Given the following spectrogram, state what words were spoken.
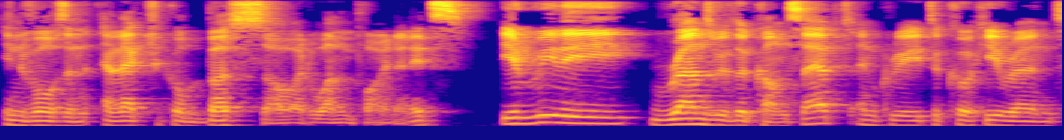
involves an electrical buzz saw at one point, and it's it really runs with the concept and creates a coherent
